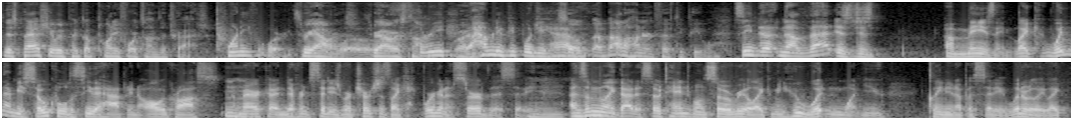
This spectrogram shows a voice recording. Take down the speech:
this past year, we picked up 24 tons of trash. 24. Three hours. Three hours time. Three. Right. How many people would you have? So about 150 people. See, now that is just amazing. Like, wouldn't that be so cool to see that happening all across Mm-hmm. America in different cities where churches like, we're going to serve this city, Mm-hmm. and something like that is so tangible and so real. Like, I mean, who wouldn't want you cleaning up a city? Literally, like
